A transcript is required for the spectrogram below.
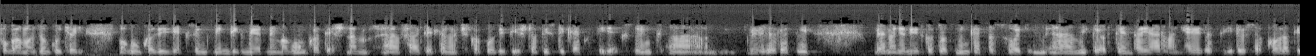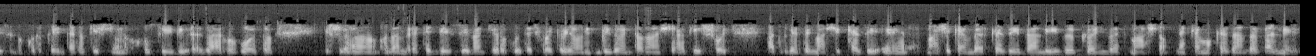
fogalmazunk úgy, hogy magunkhoz igyekszünk mindig mérni magunkat, és nem uh, feltétlenül csak a pozitív statisztikákat igyekszünk nézegetni, de nagyon izgatott minket az, hogy eh, mi történt a járványhelyzeti időszak alatt, hiszen akkor a könyvtárak is hosszú időre zárva voltak, és eh, az emberek egy részében kialakult egyfajta olyan bizonytalanság is, hogy hát azért egy másik, kezé, eh, másik ember kezében lévő könyvet másnap nekem a kezembe venni,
